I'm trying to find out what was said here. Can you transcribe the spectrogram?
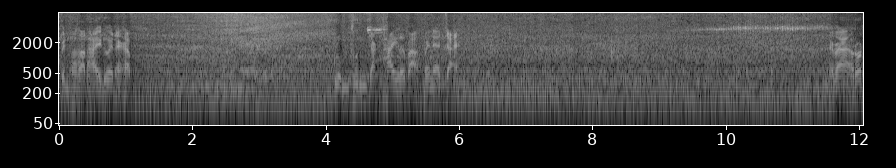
เป็นภาษาไทยด้วยนะครับ ลุ่มทุนจากไทยหรือเปล่าไม่แน่ใจ เห็นไหมรถ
